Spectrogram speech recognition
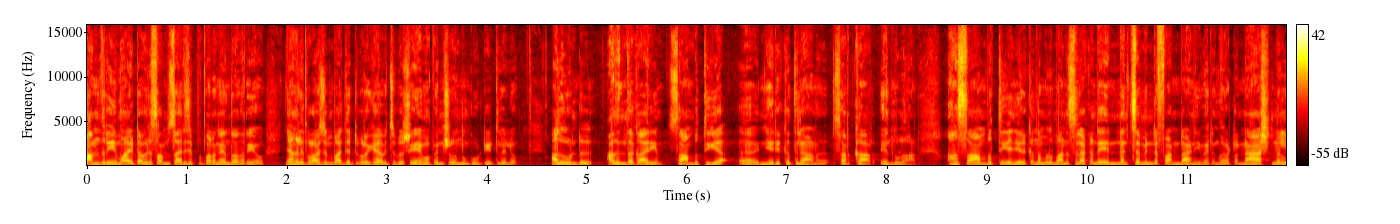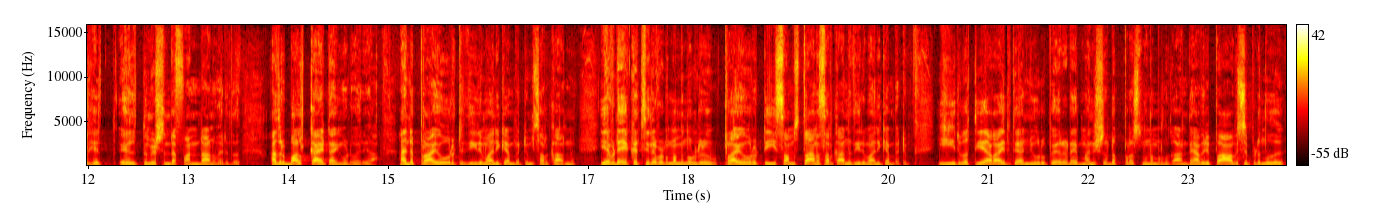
മന്ത്രിയുമായിട്ട് അവർ സംസാരിച്ചപ്പോൾ പറഞ്ഞെന്താണെന്നറിയോ ഞങ്ങൾ ഇപ്രാവശ്യം ബജറ്റ് പ്രഖ്യാപിച്ചപ്പോൾ ക്ഷേമ പെൻഷൻ ഒന്നും കൂട്ടിയിട്ടില്ലല്ലോ. അതുകൊണ്ട് അതിന്റെ കാര്യം സാമ്പത്തിക ഞെരുക്കത്തിലാണ് സർക്കാർ എന്നുള്ളതാണ്. ആ സാമ്പത്തിക ഞെരുക്കം നമ്മൾ മനസ്സിലാക്കേണ്ട എൻ എച്ച് എമ്മിന്റെ ഫണ്ടാണ്. ഈ വരുന്നത് കേട്ടോ. നാഷണൽ ഹെൽത്ത് ഹെൽത്ത് മിഷന്റെ ഫണ്ടാണ് വരുന്നത്. അതൊരു ബൾക്കായിട്ടാണ് ഇങ്ങോട്ട് വരിക. അതിന്റെ പ്രയോറിറ്റി തീരുമാനിക്കാൻ പറ്റും സർക്കാരിന്. എവിടെയൊക്കെ ചിലവിടണം എന്നുള്ളൊരു പ്രയോറിറ്റി സംസ്ഥാന സർക്കാരിന് തീരുമാനിക്കാൻ പറ്റും. ഈ ഇരുപത്തിയാറായിരത്തി അഞ്ഞൂറ് പേരുടെ മനുഷ്യരുടെ പ്രശ്നം നമ്മൾ കാണേണ്ടത് അവരിപ്പോൾ ആവശ്യപ്പെടുന്നത്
